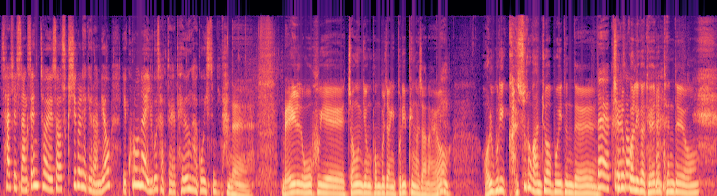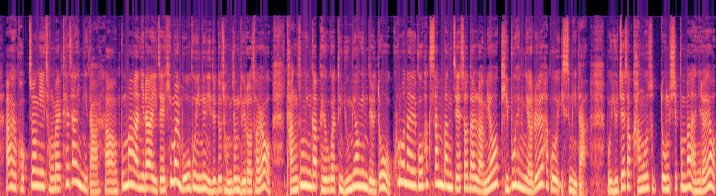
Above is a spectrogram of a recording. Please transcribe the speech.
사실상 센터에서 숙식을 해결하며 이 코로나19 사태에 대응하고 있습니다. 네. 매일 오후에 정은경 본부장이 브리핑 하잖아요. 네. 얼굴이 갈수록 안 좋아 보이던데 네, 체력 관리가 돼야 될 텐데요. 아유, 걱정이 정말 태산입니다. 아, 뿐만 아니라 이제 힘을 모으고 있는 이들도 점점 늘어서요. 방송인과 배우 같은 유명인들도 코로나19 확산 방지에 써달라며 기부 행렬을 하고 있습니다. 뭐 유재석, 강호동 씨뿐만 아니라요.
